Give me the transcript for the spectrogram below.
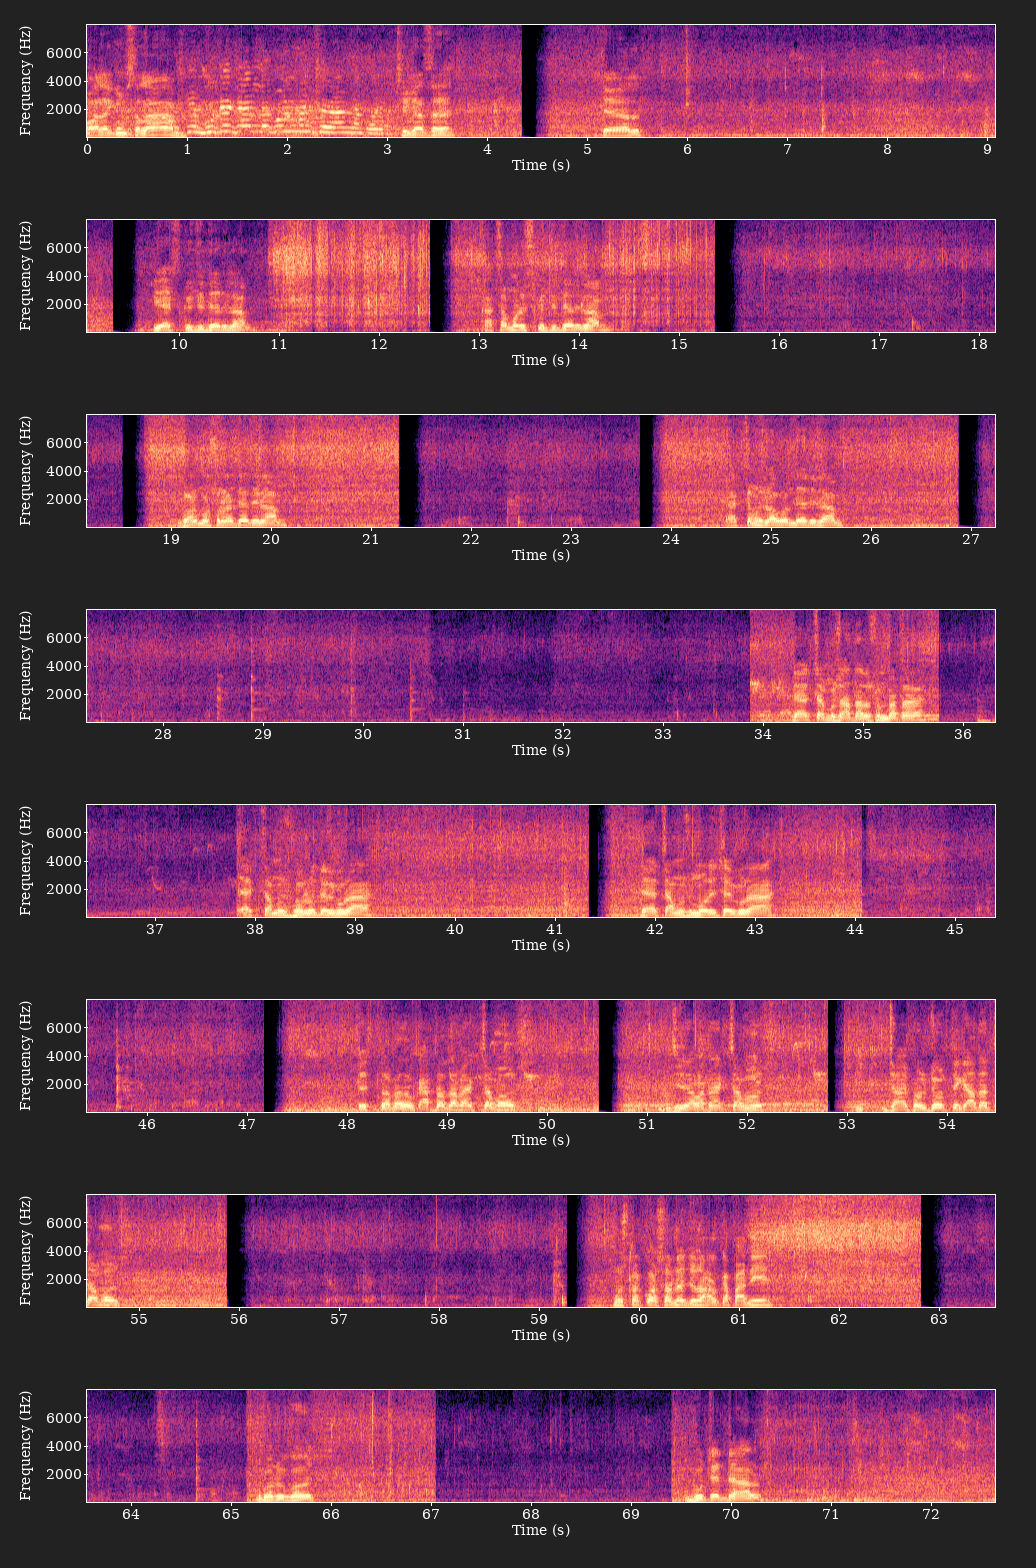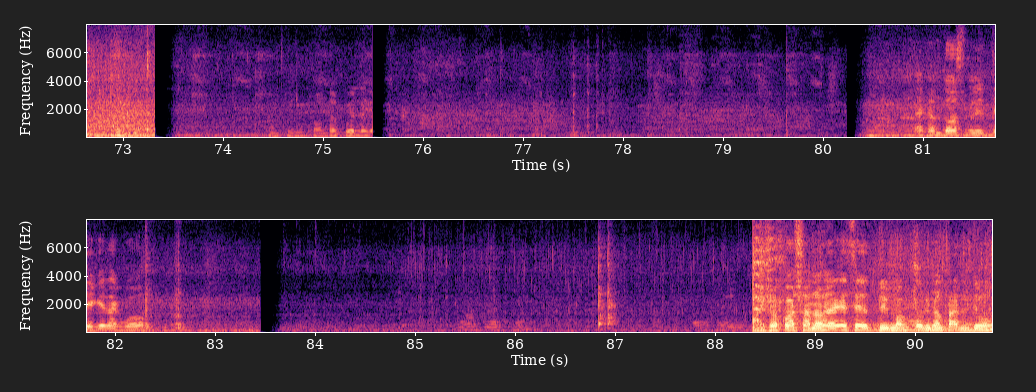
ওয়ালাইকুম সালাম। ঠিক আছে। তেল। পেঁয়াজ কুচি দিয়ে দিলাম। কাঁচামরিচ কুচি দিয়ে দিলাম। গরম মশলা দিয়ে দিলাম। এক চামচ লবণ দিয়ে দিলাম। দেড় চামচ আদা রসুন বাটা, এক চামচ হলুদের গুঁড়া, দেড় চামচ মরিচের গুঁড়া, পেস্তা বাদাম কাঠবাদাম এক চামচ, জিরা বাটা এক চামচ, জায়ফল জোর থেকে আধা চামচ, মশলা কষানোর জন্য হালকা পানি গরু গোস বুটের ডাল। এখন দশ মিনিট ঢেকে রাখব। মাংস কষানো হয়ে গেছে, দুই মগ পরিমাণ পানি দেবো।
